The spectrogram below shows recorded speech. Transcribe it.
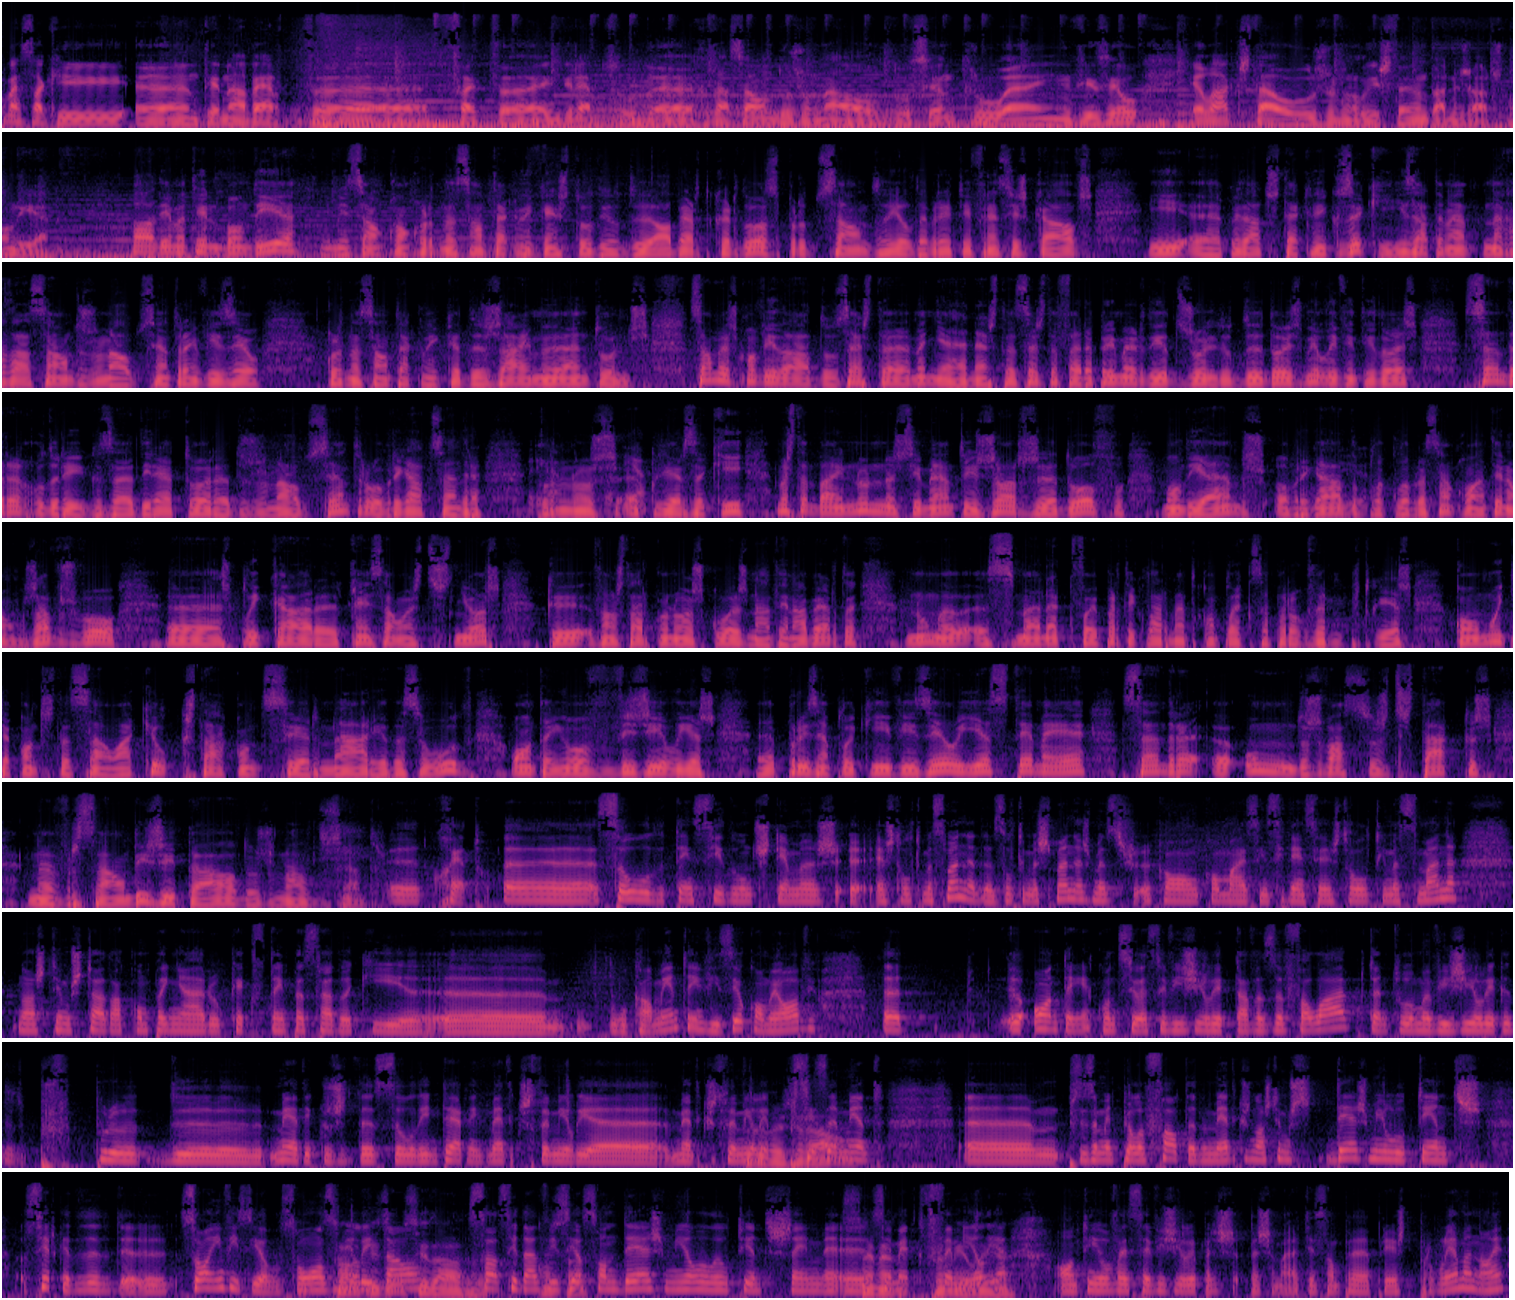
Começa aqui a antena aberta, feita em direto da redação do Jornal do Centro, em Viseu. É lá que está o jornalista António Jorge. Bom dia. Olá, Diamantino, bom dia. Emissão com coordenação técnica em estúdio de Alberto Cardoso, produção de Hilda Brito e Francisco Alves e uh, cuidados técnicos aqui, exatamente na redação do Jornal do Centro em Viseu, coordenação técnica de Jaime Antunes. São meus convidados esta manhã, nesta sexta-feira, 1 dia de julho de 2022, Sandra Rodrigues, a diretora do Jornal do Centro. Obrigado, Sandra, Obrigado, por nos acolheres aqui, mas também Nuno Nascimento e Jorge Adolfo. Bom dia a ambos. Obrigado pela colaboração com a Antena 1. Já vos vou uh, explicar quem são estes senhores que vão estar connosco hoje na Antena Aberta, numa semana que foi particularmente complexa para o governo português, com muita contestação àquilo que está a acontecer na área da saúde. Ontem houve vigílias, eh, por exemplo, aqui em Viseu, e esse tema é, Sandra, eh, um dos vossos destaques na versão digital do Jornal do Centro. Uh, correto. Saúde tem sido um dos temas esta última semana, das últimas semanas, mas com, com mais incidência esta última semana. Nós temos estado a acompanhar o que é que se tem passado aqui localmente, em Viseu, como é óbvio. Ontem aconteceu essa vigília que estavas a falar, portanto, uma vigília de, de médicos da saúde interna e de médicos de família, médicos de família, precisamente, uh, precisamente pela falta de médicos. Nós temos 10 mil utentes, cerca de, de só em Viseu, são 11 só mil e tal. Cidade, só a cidade de Viseu são 10 mil utentes sem, sem, sem médico, médico de família. família. Ontem houve essa vigília para, para chamar a atenção para, para, este problema, não é?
